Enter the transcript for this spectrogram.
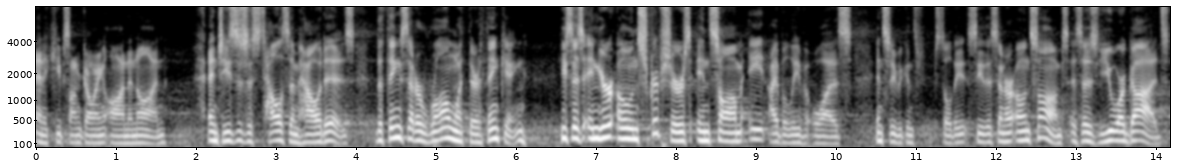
And it keeps on going on and on. And Jesus just tells them how it is the things that are wrong with their thinking. He says, in your own scriptures, in Psalm 8, I believe it was, and so we can still see this in our own Psalms, it says, You are gods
